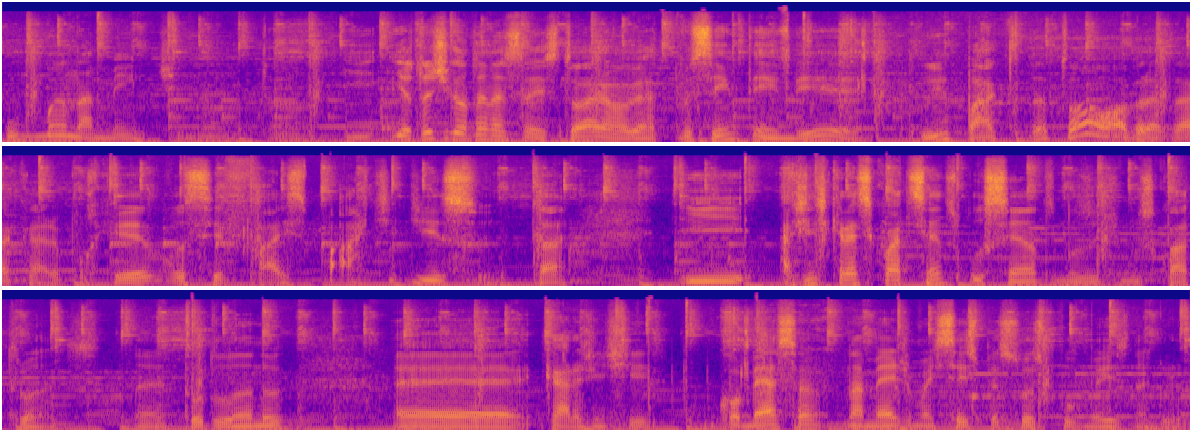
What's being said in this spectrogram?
humanamente, né? Então, E, e eu tô te contando essa história, Roberto, pra você entender o impacto da tua obra, tá, cara? Porque você faz parte disso, tá? E a gente cresce 400% nos últimos quatro anos. Né? Todo ano, é, cara, a gente começa na média umas seis pessoas por mês na Groove.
